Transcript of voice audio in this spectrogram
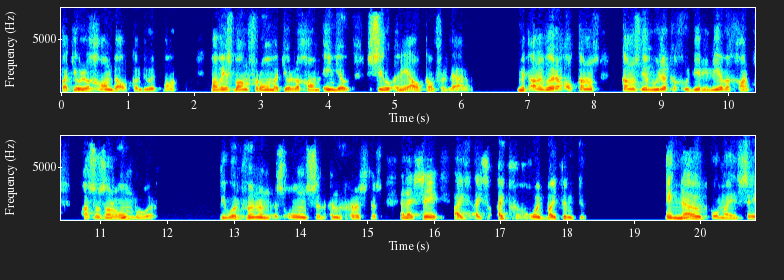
wat jou liggaam dalk kan doodmaak, maar wees bang vir hom wat jou liggaam en jou siel in die hel kan verderf. Met ander woorde, al kan ons kan ons nie moeilike goed deur die lewe gaan as ons aan hom behoort Die oorwinning is ons in, in Christus. En hy sê hy hy's uitgegooi buitentoe. En nou kom hy en sê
